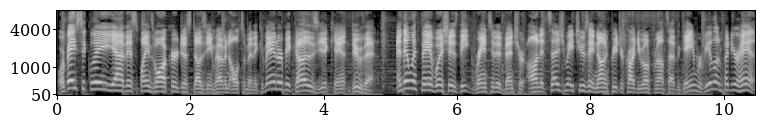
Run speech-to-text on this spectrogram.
Or basically, yeah, this Planeswalker just doesn't even have an ultimate in Commander because you can't do that. And then with Fae of Wishes, the Granted Adventure on it says you may choose a non-creature card you own from outside the game, reveal it, and put in your hand.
